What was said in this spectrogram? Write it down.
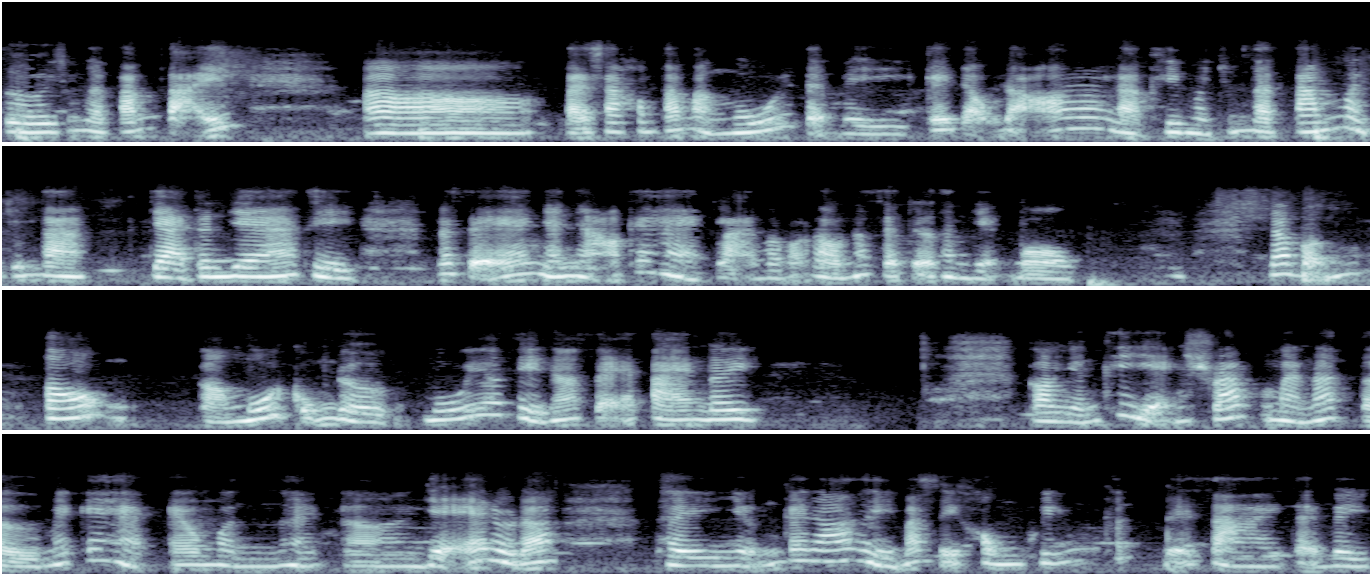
tươi chúng ta tắm tẩy à, tại sao không tắm bằng muối? Tại vì cái đậu đỏ là khi mà chúng ta tắm và chúng ta chà trên da thì nó sẽ nhỏ nhỏ cái hạt lại và bắt đầu nó sẽ trở thành dạng bột. Nó vẫn tốt còn muối cũng được. Muối thì nó sẽ tan đi. Còn những cái dạng shrub mà nó từ mấy cái hạt almond hạt uh, dẻ rồi đó thì những cái đó thì bác sĩ không khuyến khích để xài, tại vì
